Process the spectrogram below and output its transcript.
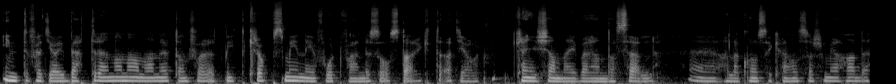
Inte för att jag är bättre än någon annan utan för att mitt kroppsminne är fortfarande så starkt att jag kan ju känna i varenda cell eh, alla konsekvenser som jag hade.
